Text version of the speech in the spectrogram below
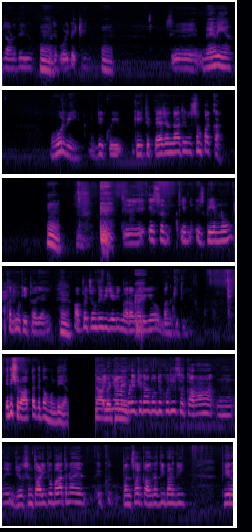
ਜਾਣਦੇ ਹੀ। ਤੁਹਾਡੇ ਕੋਲ ਹੀ ਬੈਠੇ ਹੂੰ। ਤੇ ਮੈਂ ਵੀ ਹਾਂ ਹੋਰ ਵੀ ਵੀ ਕੋਈ ਕਿਸੇ ਤੇ ਪੈ ਜਾਂਦਾ ਤੇ ਉਹ ਸੰਪਰਕ ਕਰ। ਹੂੰ। ਤੇ ਇਸ ਇਸ ਗੇਮ ਨੂੰ ਖਤਮ ਕੀਤਾ ਜਾਏ। ਆਪਾਂ ਚਾਹੁੰਦੇ ਵੀ ਜਿਹੜੀ ਮਾਰਾਮਾਰੀ ਹੈ ਉਹ ਬੰਦ ਕੀਤੀ ਜਾਏ। ਇਹਦੀ ਸ਼ੁਰੂਆਤ ਤਾਂ ਕਿਤੋਂ ਹੁੰਦੀ ਹੈ ਨਾਲ ਬੈਠੇ ਨੇ ਬੜੇ ਚਿਰਾਂ ਤੋਂ ਦੇਖੋ ਜੀ ਸਰਕਾਰਾਂ ਜੋ 47 ਤੋਂ ਬਾਅਦ ਨਾ ਇੱਕ 5 ਸਾਲ ਕਾਂਗਰਸ ਦੀ ਬਣ ਗਈ ਫਿਰ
